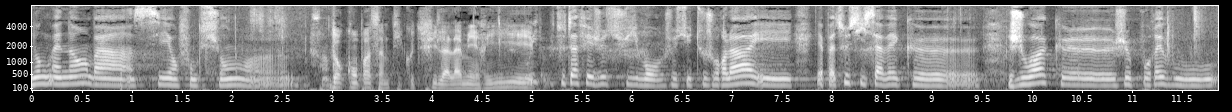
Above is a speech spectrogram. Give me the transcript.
Donc maintenant, ben, c'est en fonction. euh, Donc on passe un petit coup de fil à la mairie. et- oui, tout à fait. Je suis bon, je suis toujours là et il n'y a pas de souci. C'est avec euh, joie que je pourrais vous,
